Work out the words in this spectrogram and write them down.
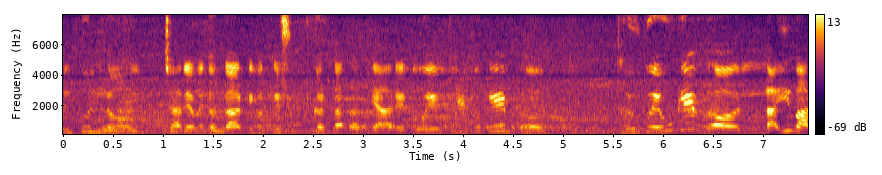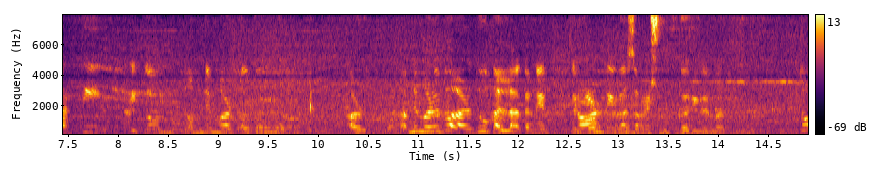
બિલકુલ જ્યારે અમે ગંગા આરતી વખતે શૂટ કરતા હતા, ત્યારે તો એવું થયું હતું કે થયું તો એવું કે લાઈવ આરતી એક તો અમને મળતો તો અમને મળ્યું તો અડધો કલાક અને ત્રણ દિવસ અમે શૂટ કર્યું એમાં. તો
